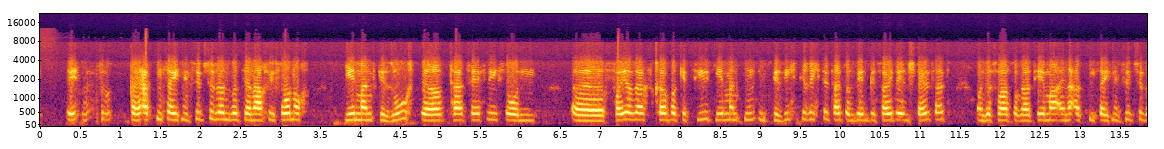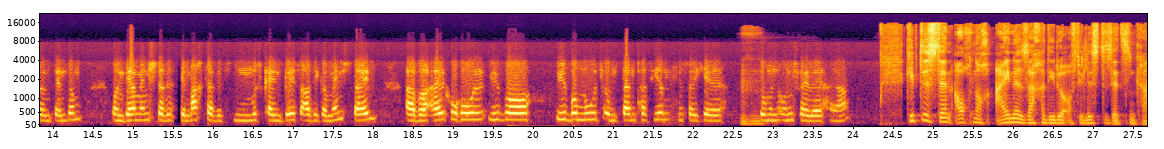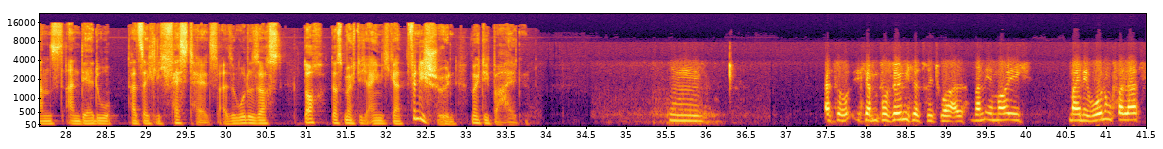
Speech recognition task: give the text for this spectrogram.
bei Aktenzeichen XY wird ja nach wie vor noch jemand gesucht, der tatsächlich so einen äh, Feuerwerkskörper gezielt jemanden ins Gesicht gerichtet hat und den bis heute entstellt hat. Und das war sogar Thema einer Aktenzeichen XY-Sendung. Und der Mensch, der das gemacht hat, das muss kein bösartiger Mensch sein, aber Alkohol, Über, Übermut und dann passieren solche dummen Unfälle. Ja. Gibt es denn auch noch eine Sache, die du auf die Liste setzen kannst, an der du tatsächlich festhältst? Also wo du sagst, doch, das möchte ich eigentlich gern, finde ich schön, möchte ich behalten. Hm. Also ich habe ein persönliches Ritual. Wann immer ich meine Wohnung verlasse,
